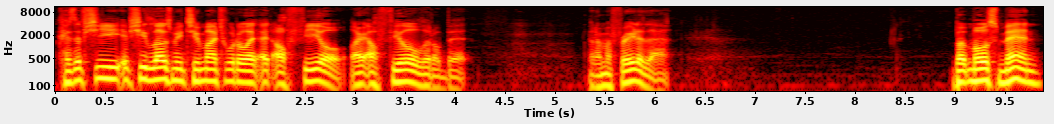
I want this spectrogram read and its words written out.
Because if she if she loves me too much, what do I? I'll feel. I'll feel a little bit. But I'm afraid of that. But most men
